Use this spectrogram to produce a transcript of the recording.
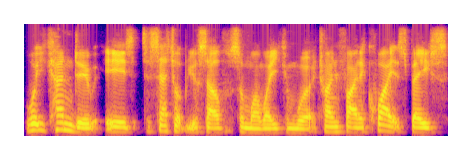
what you can do is to set up yourself somewhere where you can work. Try and find a quiet space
